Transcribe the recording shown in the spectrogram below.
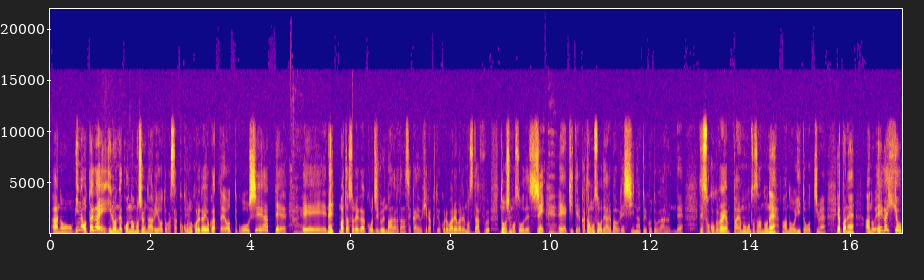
あのみんなお互いいろんなこんな面白いのあるよとかさここのこれが良かったよってこう教え合って、はい。えーね、またそれがこう自分の新たな世界を開くというこれ我々もスタッフ同士もそうですし、え聞いてる方もそうであれば嬉しいなということがあるんで。でそこからやっぱ山本さんのねあのイートウォッチメン。やっぱねあの映画批評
